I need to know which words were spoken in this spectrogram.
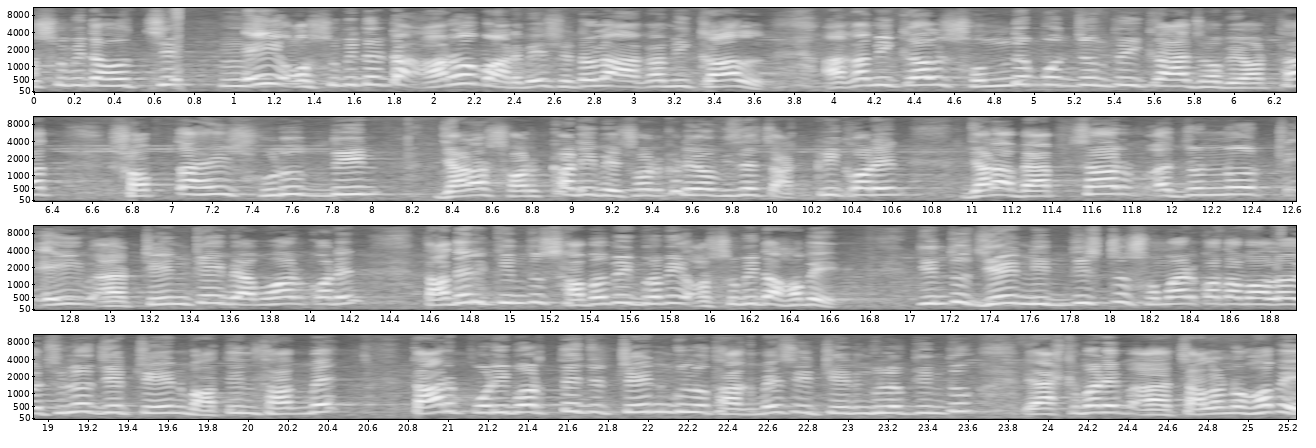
অসুবিধা হচ্ছে। এই অসুবিধাটা আরও বাড়বে, সেটা হলো আগামীকাল। আগামীকাল সন্ধে পর্যন্তই কাজ হবে। অর্থাৎ সপ্তাহে শুরুর দিন যারা সরকারি, বেসরকারি অফিসে চাকরি করেন, যারা ব্যবসার জন্য এই ট্রেনকেই ব্যবহার করেন, তাদের কিন্তু স্বাভাবিকভাবেই অসুবিধা হবে। কিন্তু যে নির্দিষ্ট সময়ের কথা বলা হয়েছিল যে ট্রেন বাতিল থাকবে, তার পরিবর্তে যে ট্রেনগুলো থাকবে, সেই ট্রেনগুলো কিন্তু একেবারে চালানো হবে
